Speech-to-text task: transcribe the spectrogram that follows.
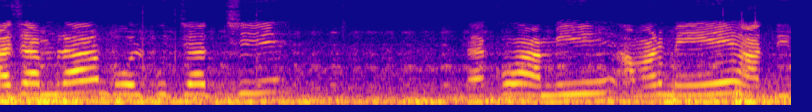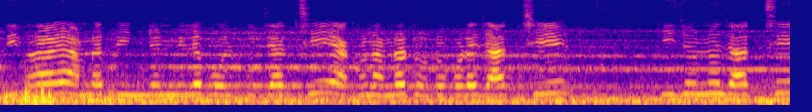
আজ আমরা বোলপুর যাচ্ছি। দেখো আমি আমার মেয়ে আর দিদি ভাই আমরা তিনজন মিলে বোলপুর যাচ্ছি। এখন আমরা টোটো করে যাচ্ছি। কি জন্য যাচ্ছি?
